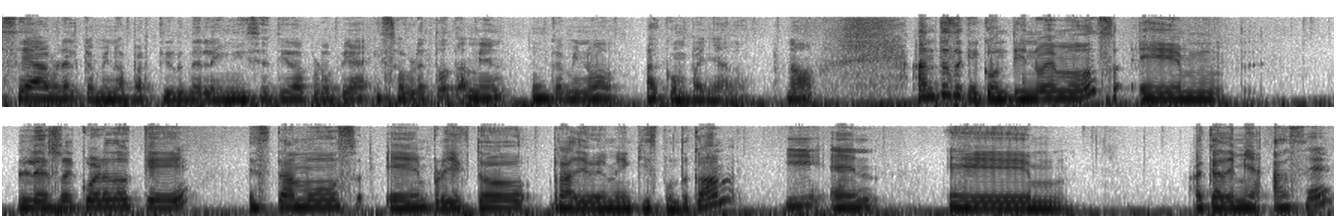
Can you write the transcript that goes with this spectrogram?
se abre el camino a partir de la iniciativa propia y sobre todo también un camino acompañado, ¿no? Antes de que continuemos, em, les recuerdo que estamos en proyecto radiomx.com y en em, Academia AC,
